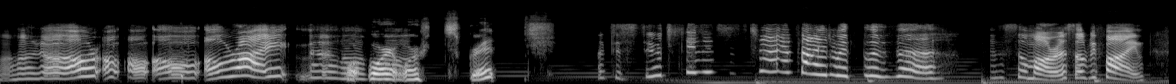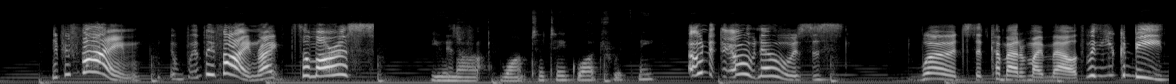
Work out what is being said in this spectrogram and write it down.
oh, oh, oh, oh, oh all right. Or or, or Scritch. I just, it's, it's, I'm fine with with uh, Sylmaris. I'll be fine. It'll be fine. It'll be fine, right, Sylmaris? You It's not want to take watch with me? Oh, n- oh no, it's just words that come out of my mouth. Well, you could be.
